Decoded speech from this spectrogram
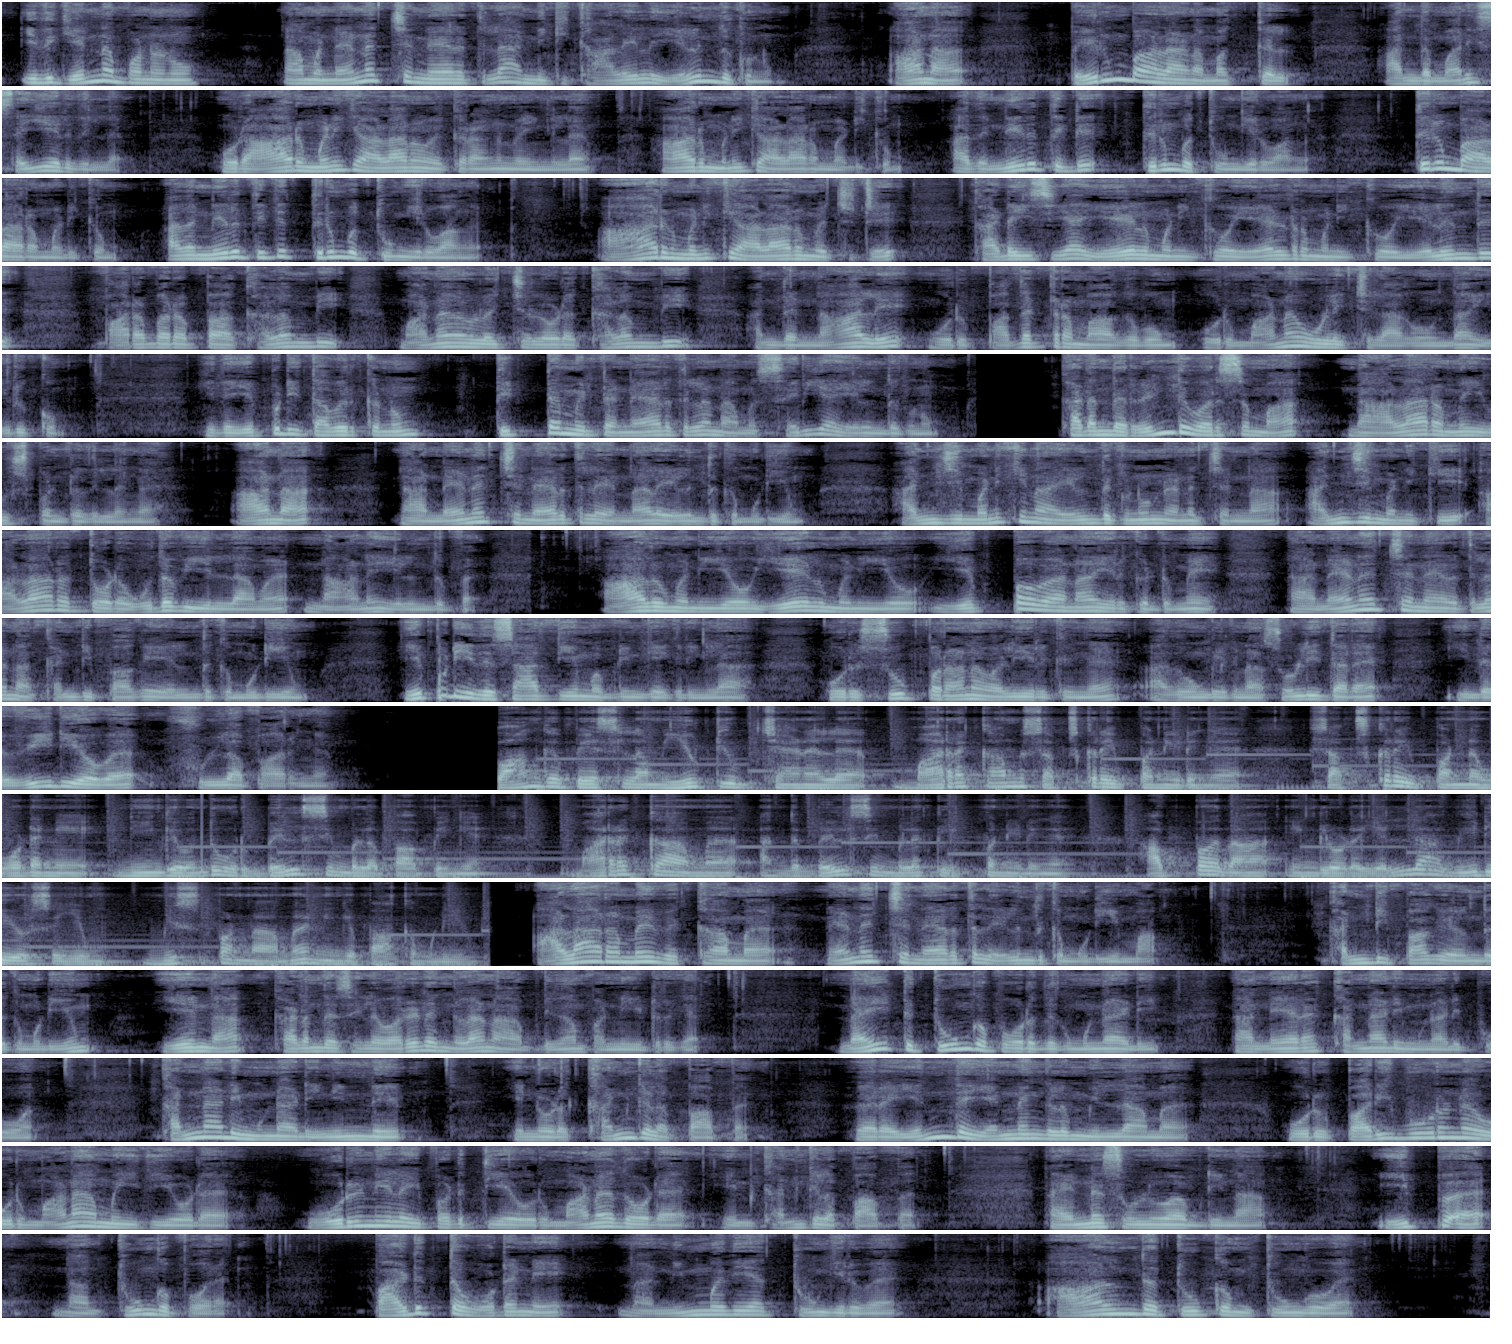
இதுக்கு என்ன பண்ணணும்? நாம் நினச்ச நேரத்தில் அன்னைக்கு காலையில் எழுந்துக்கணும். ஆனால் பெரும்பாலான மக்கள் அந்த மாதிரி செய்யறதில்ல. ஒரு ஆறு மணிக்கு அலாரம் வைக்கிறாங்கன்னு வைங்களேன். ஆறு மணிக்கு அலாரம் அடிக்கும். அதை நிறுத்திட்டு திரும்ப தூங்கிடுவாங்க திரும்ப அலாரம் அடிக்கும். அதை நிறுத்திட்டு திரும்ப தூங்கிடுவாங்க ஆறு மணிக்கு அலாரம் வச்சுட்டு கடைசியாக ஏழு மணிக்கோ ஏழரை மணிக்கோ எழுந்து பரபரப்பாக கிளம்பி மன உளைச்சலோட கிளம்பி அந்த நாளே ஒரு பதற்றமாகவும் ஒரு மன உளைச்சலாகவும் தான் இருக்கும். இதை எப்படி தவிர்க்கணும்? திட்டமிட்ட நேரத்தில் நாம் சரியாக எழுந்துக்கணும். கடந்த ரெண்டு வருஷமாக நான் அலாரமே யூஸ் பண்ணுறது இல்லைங்க ஆனால் நான் நினச்ச நேரத்தில் என்னால் எழுந்துக்க முடியும். அஞ்சு மணிக்கு நான் எழுந்துக்கணும்னு நினச்சேன்னா அஞ்சு மணிக்கு அலாரத்தோட உதவி இல்லாமல் நானே எழுந்துப்பேன். ஆறு மணியோ ஏழு மணியோ எப்போ வேணா இருக்கட்டுமே நான் நினச்ச நேரத்தில் நான் கண்டிப்பாக எழுந்துக்க முடியும். எப்படி இது சாத்தியம் அப்படின்னு கேட்குறீங்களா ஒரு சூப்பரான வழி இருக்குங்க. அது உங்களுக்கு நான் சொல்லித்தரேன் இந்த வீடியோவை ஃபுல்லாக பாருங்கள் வாங்க பேசலாம் யூடியூப் சேனலை. மறக்காமல் சப்ஸ்கிரைப் பண்ணிடுங்க. சப்ஸ்கிரைப் பண்ண உடனே நீங்கள் வந்து ஒரு பெல் சிம்பிளை பார்ப்பீங்க. மறக்காமல் அந்த பெல் சிம்பிளை கிளிக் பண்ணிவிடுங்க அப்போ தான் எங்களோட எல்லா வீடியோஸையும் மிஸ் பண்ணாமல் நீங்கள் பார்க்க முடியும். அலாரமே வைக்காம நினைச்ச நேரத்தில் எழுந்துக்க முடியுமா? கண்டிப்பாக எழுந்துக்க முடியும். ஏன்னா கடந்த சில வருடங்களாக நான் அப்படி தான் பண்ணிக்கிட்டு இருக்கேன். நைட்டு தூங்க போகிறதுக்கு முன்னாடி நான் நேராக கண்ணாடி முன்னாடி போவேன். கண்ணாடி முன்னாடி நின்று என்னோட கண்களை பார்ப்பேன். வேற எந்த எண்ணங்களும் இல்லாமல் ஒரு பரிபூரண ஒரு மன அமைதியோட ஒருநிலைப்படுத்திய ஒரு மனதோட என் கண்களை பார்ப்பேன். நான் என்ன சொல்லுவேன் அப்படின்னா இப்போ நான் தூங்க போகிறேன் படுத்த உடனே நான் நிம்மதியாக தூங்கிடுவேன் ஆழ்ந்த தூக்கம் தூங்குவேன்.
